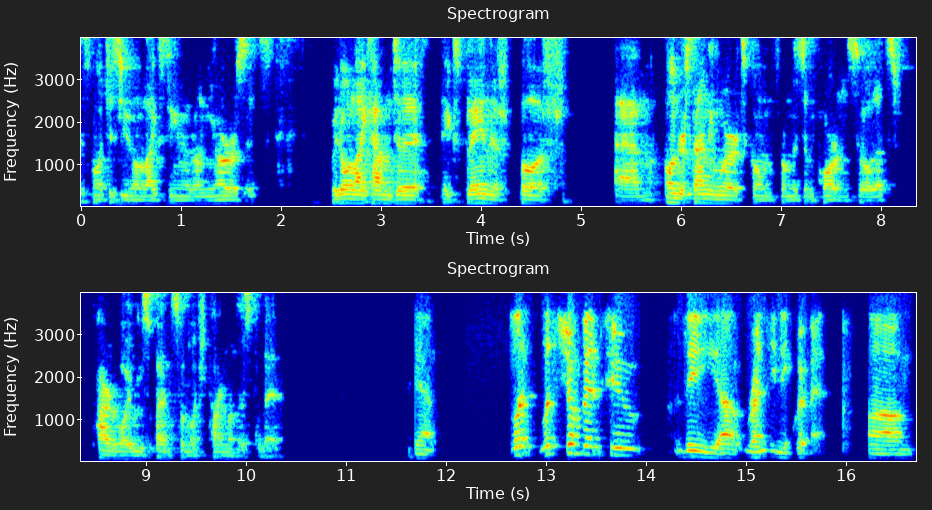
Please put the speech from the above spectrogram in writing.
as much as you don't like seeing it on yours. It's we don't like having to explain it, but um, understanding where it's coming from is important. So that's part of why we spent so much time on this today. Yeah. Let, let's jump into the uh, renting equipment. Um,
